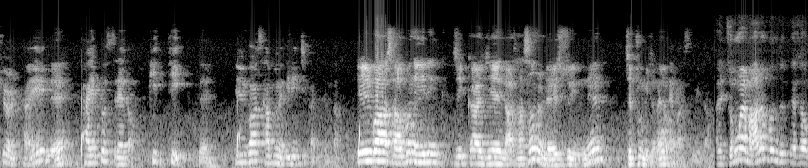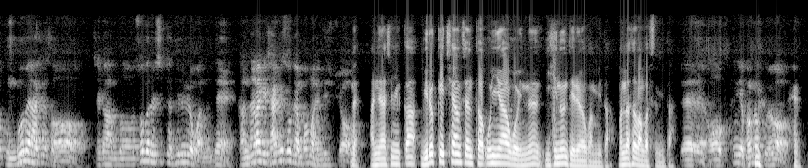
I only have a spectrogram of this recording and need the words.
FUEL 타입 네, 파이프 threader PT 네. 1과 4분의 1인치까지 된다 1과 4분의 1인치까지의 나사선을 낼 수 있는 제품이잖아요. 네 맞습니다 아니, 정말 많은 분들께서 궁금해 하셔서 제가 한번 소개를 시켜드리려고 왔는데 간단하게 자기소개 한 번만 해주십시오. 네, 안녕하십니까. 밀워키 체험센터 운영하고 있는 이신훈 대리라고 합니다. 만나서 반갑습니다. 네, 어, 굉장히 반갑고요.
